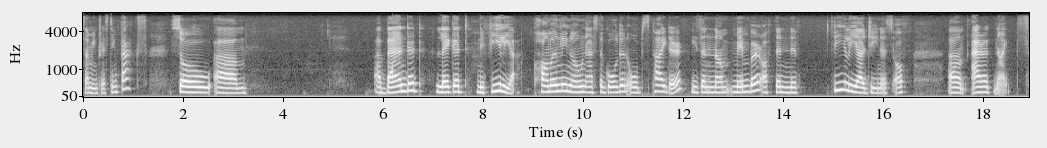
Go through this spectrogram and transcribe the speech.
some interesting facts. So um, a banded legged Nephilia, commonly known as the golden orb spider, is a member of the Nephilia genus of um, arachnids.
